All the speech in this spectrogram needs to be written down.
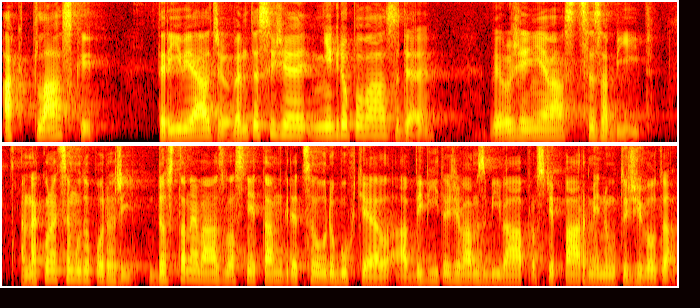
akt lásky, který vyjádřil. Vemte si, že někdo po vás jde, vyloženě vás chce zabít a nakonec se mu to podaří. Dostane vás vlastně tam, kde celou dobu chtěl a vy víte, že vám zbývá prostě pár minut života.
